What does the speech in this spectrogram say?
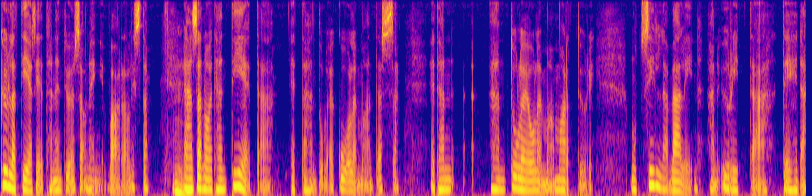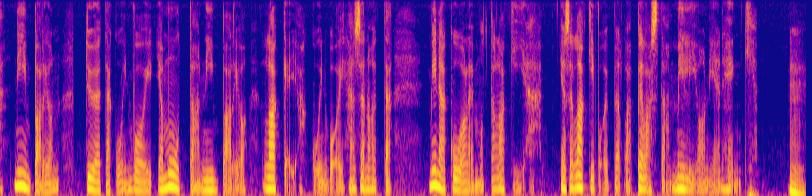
kyllä tiesi, että hänen työnsä on hengenvaarallista. Mm. Ja hän sanoi, että hän tietää, että hän tulee kuolemaan tässä, että hän, hän tulee olemaan marttyyri. Mutta sillä välin hän yrittää tehdä niin paljon työtä kuin voi ja muuttaa niin paljon lakeja kuin voi. Hän sanoi, että minä kuolen, mutta laki jää. Ja se laki voi pelastaa miljoonien henkiä. Mm.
